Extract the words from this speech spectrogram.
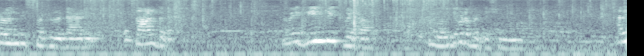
కూడా తీసుకుంటున్నాడు డాడీ? సాల్ట్. అవి గ్రీన్ పీస్ పెట్టా ఇది కూడా పెట్టేసాను అరే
